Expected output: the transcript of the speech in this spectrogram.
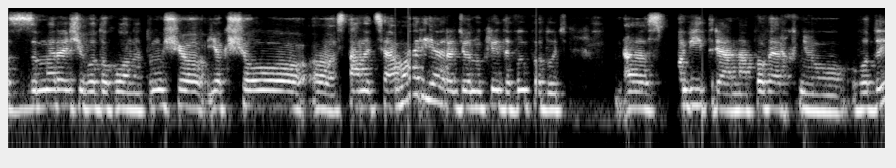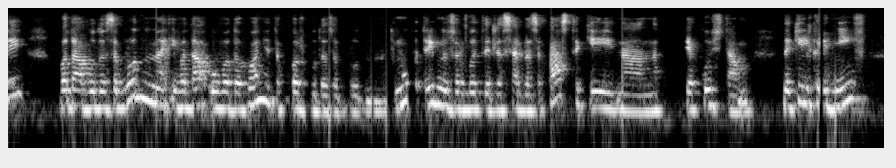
з мережі водогону. Тому що якщо е, станеться аварія, радіонукліди випадуть е, з повітря на поверхню води, вода буде забруднена, і вода у водогоні також буде забруднена. Тому потрібно зробити для себе запас такий на, на якусь там на кілька днів, е,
